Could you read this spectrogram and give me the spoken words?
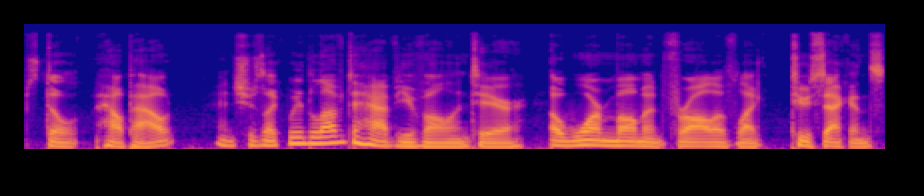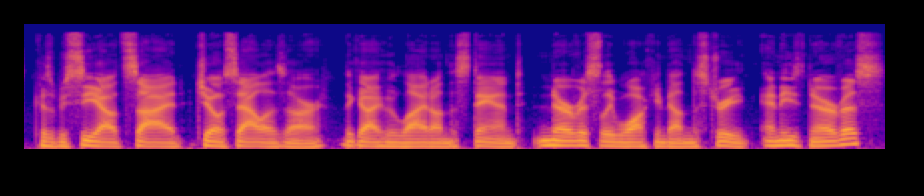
still help out? And she was like, We'd love to have you volunteer. A warm moment for all of like two seconds because we see outside Joe Salazar, the guy who lied on the stand, nervously walking down the street. And he's nervous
